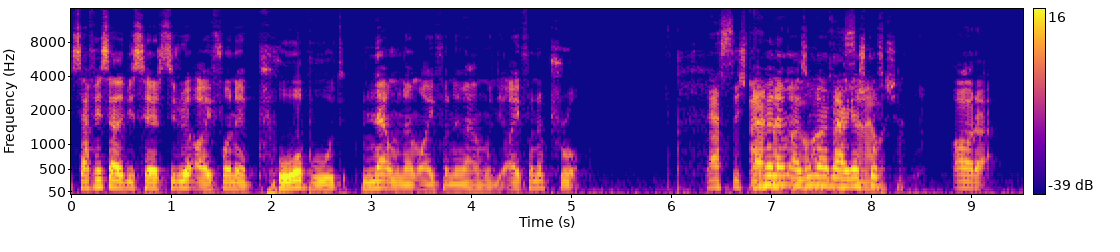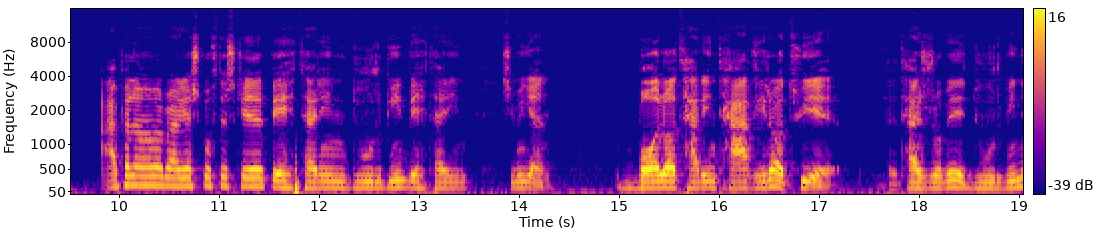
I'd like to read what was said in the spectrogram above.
صفحه 120 هرتزی روی آیفون پرو بود نه اونم آیفون معمولی آیفون پرو. دستش اپل هم از اون برگشت گفت آره. اپل هم برگشت گفتش که بهترین دوربین بهترین چی میگن؟ بالاترین تغییرات توی تجربه دوربین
